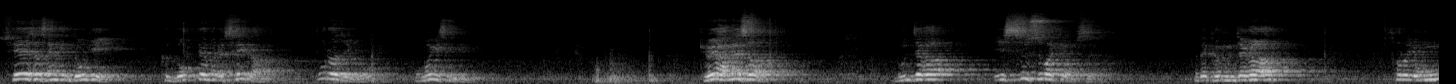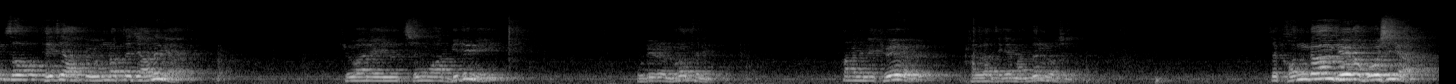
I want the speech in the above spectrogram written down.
쇠에서 생긴 녹이 그 녹 때문에 새가 부러지고 구멍이 생깁니다. 교회 안에서 문제가 있을 수밖에 없어요. 근데 그 문제가 서로 용서되지 않고 용납되지 않으면 교회 안에 있는 증오와 믿음이 우리를 무너뜨립니다. 하나님의 교회를 갈라지게 만드는 것입니다. 그래서 건강한 교회가 무엇이냐?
